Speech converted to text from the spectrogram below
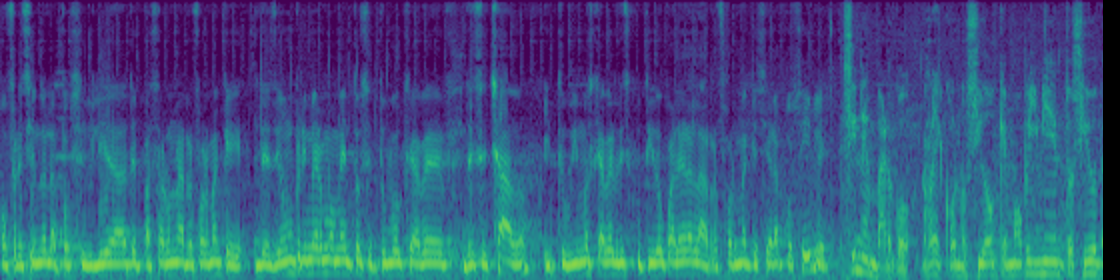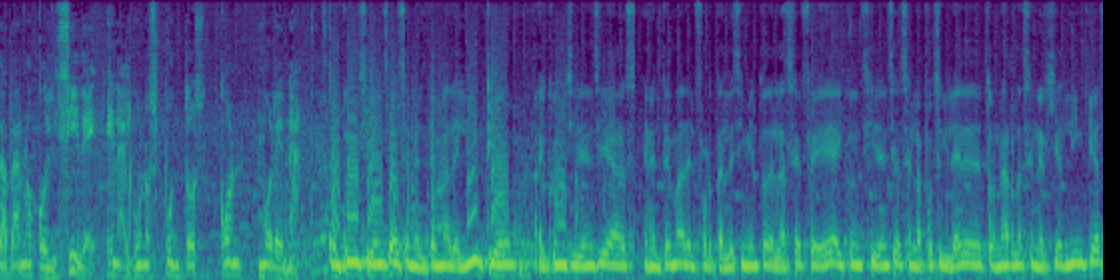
ofreciendo la posibilidad de pasar una reforma que desde un primer momento se tuvo que haber desechado y tuvimos que haber discutido cuál era la reforma que hiciera posible. Sin embargo, reconoció que Movimiento Ciudadano coincide en algunos puntos con Morena coincidencias en el tema del litio, hay coincidencias en el tema del fortalecimiento de la CFE, hay coincidencias en la posibilidad de detonar las energías limpias.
